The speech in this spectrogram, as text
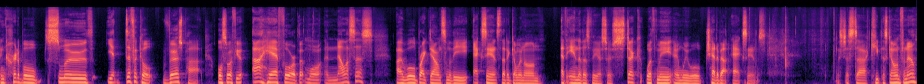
incredible, smooth, yet difficult verse part. Also, if you are here for a bit more analysis, I will break down some of the accents that are going on at the end of this video. So stick with me and we will chat about accents. Let's just uh, keep this going for now.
